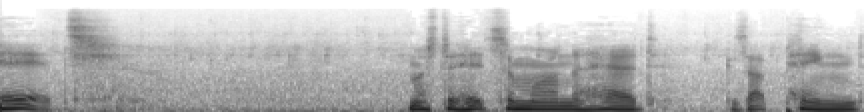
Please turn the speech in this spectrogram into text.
Hit. Must have hit somewhere on the head, because that pinged.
